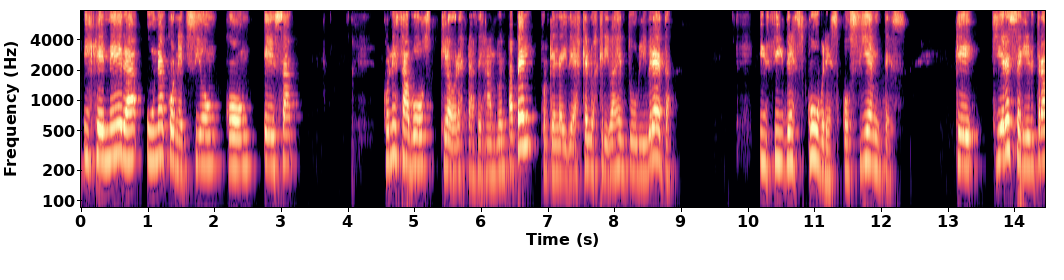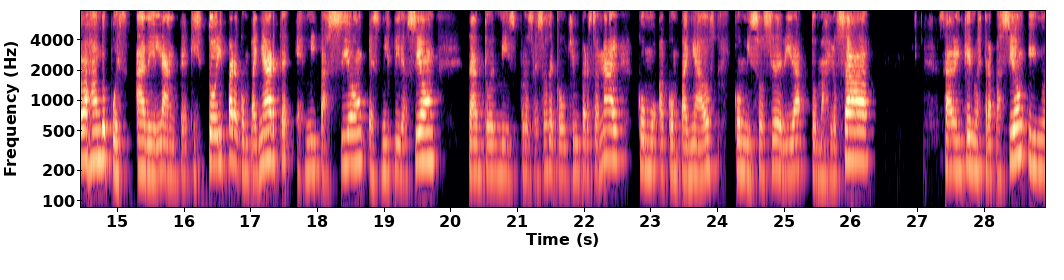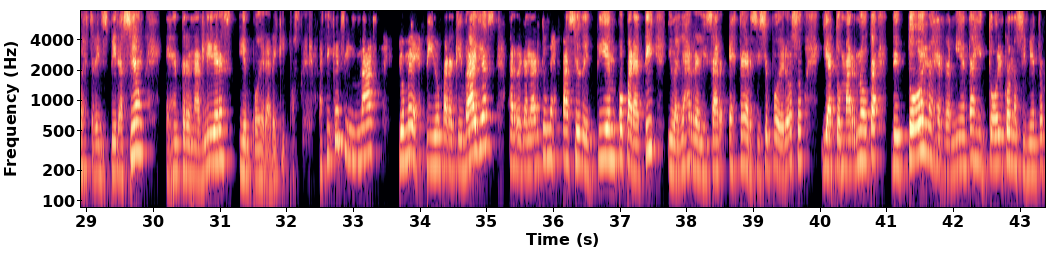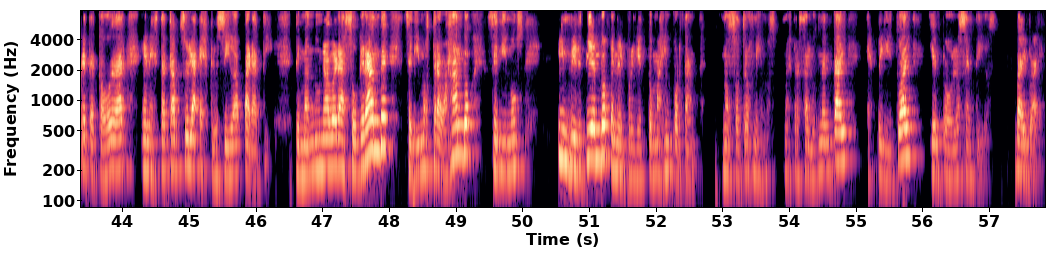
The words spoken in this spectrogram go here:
y genera una conexión con esa con esa voz que ahora estás dejando en papel, porque la idea es que lo escribas en tu libreta. Y si descubres o sientes que quieres seguir trabajando, pues adelante. Aquí estoy para acompañarte. Es mi pasión, es mi inspiración, tanto en mis procesos de coaching personal como acompañados con mi socio de vida, Tomás Lozada, saben que nuestra pasión y nuestra inspiración es entrenar líderes y empoderar equipos. Así que sin más, yo me despido para que vayas a regalarte un espacio de tiempo para ti y vayas a realizar este ejercicio poderoso y a tomar nota de todas las herramientas y todo el conocimiento que te acabo de dar en esta cápsula exclusiva para ti. Te mando un abrazo grande, seguimos trabajando, seguimos invirtiendo en el proyecto más importante, nosotros mismos, nuestra salud mental, espiritual y en todos los sentidos. Bye bye.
